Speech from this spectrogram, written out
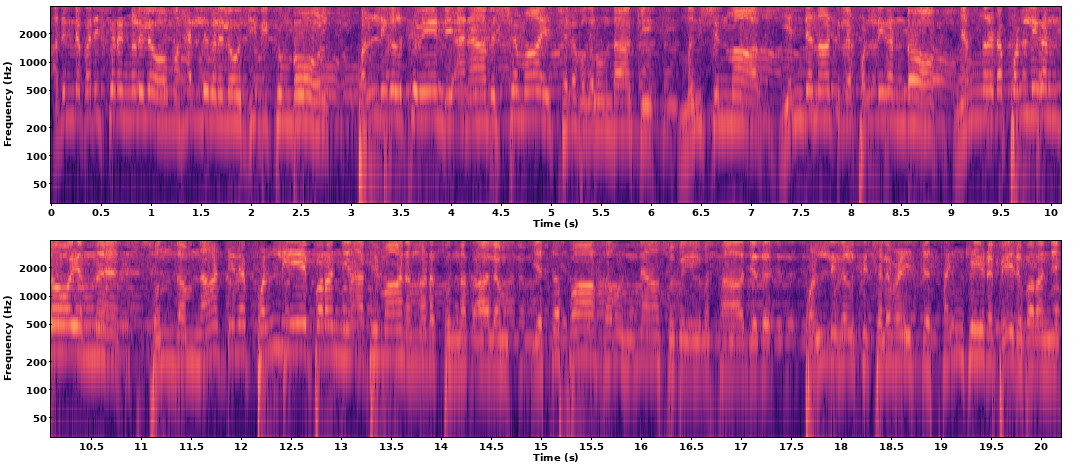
അതിന്റെ പരിസരങ്ങളിലോ മഹല്ലുകളിലോ ജീവിക്കുമ്പോൾ പള്ളികൾക്ക് വേണ്ടി അനാവശ്യമായ ചെലവുകൾ ഉണ്ടാക്കി മനുഷ്യന്മാർ എന്റെ നാട്ടിലെ പള്ളി കണ്ടോ ഞങ്ങളുടെ പള്ളി കണ്ടോ എന്ന് സ്വന്തം നാട്ടിലെ പള്ളിയെ പറഞ്ഞ് അഭിമാനം നടക്കുന്ന കാലം മസാജിദ്. പള്ളികൾക്ക് ചെലവഴിച്ച സംഖ്യയുടെ പേര് പറഞ്ഞ്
